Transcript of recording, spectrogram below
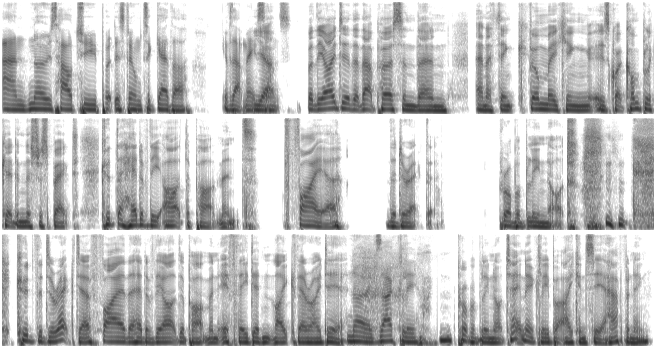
and knows how to put this film together if that makes yeah. sense but the idea that that person then, and I think filmmaking is quite complicated in this respect, could the head of the art department fire the director? Probably not. could the director fire the head of the art department if they didn't like their idea? No, exactly. Probably not technically, but I can see it happening.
